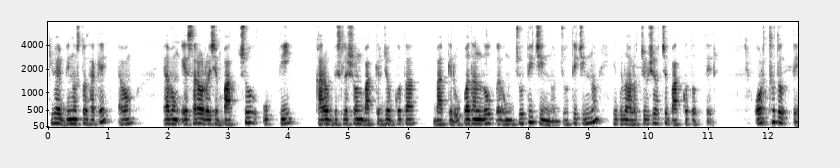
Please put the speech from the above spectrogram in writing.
কীভাবে বিন্যস্ত থাকে এবং এবং এছাড়াও রয়েছে বাচ্য, উক্তি, কারক বিশ্লেষণ, বাক্যের যোগ্যতা, বাক্যের উপাদান লোপ এবং জ্যোতি চিহ্ন জ্যোতি চিহ্ন এগুলো আলোচ্য বিষয় হচ্ছে বাক্য বাক্যতত্ত্বের। অর্থতত্ত্বে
